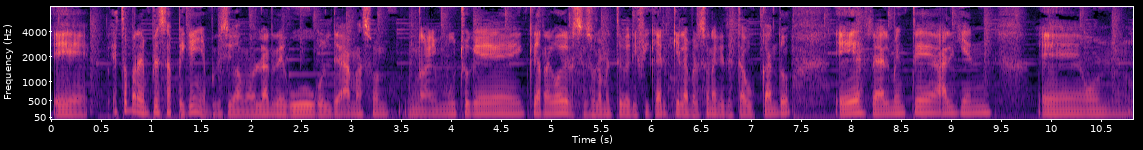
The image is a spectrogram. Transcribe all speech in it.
esto para empresas pequeñas, porque si vamos a hablar de Google, de Amazon, no hay mucho que, que solamente verificar que la persona que te está buscando es realmente alguien, eh, un,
